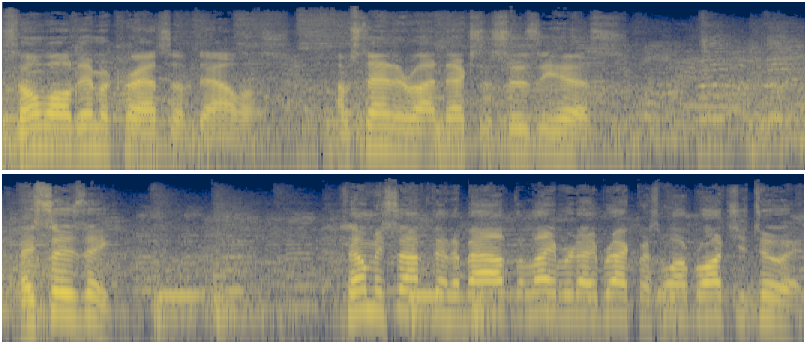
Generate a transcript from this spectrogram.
Stonewall Democrats of Dallas. I'm standing right next to Susie Hess. Hey, Susie, tell me something about the Labor Day breakfast. What brought you to it?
